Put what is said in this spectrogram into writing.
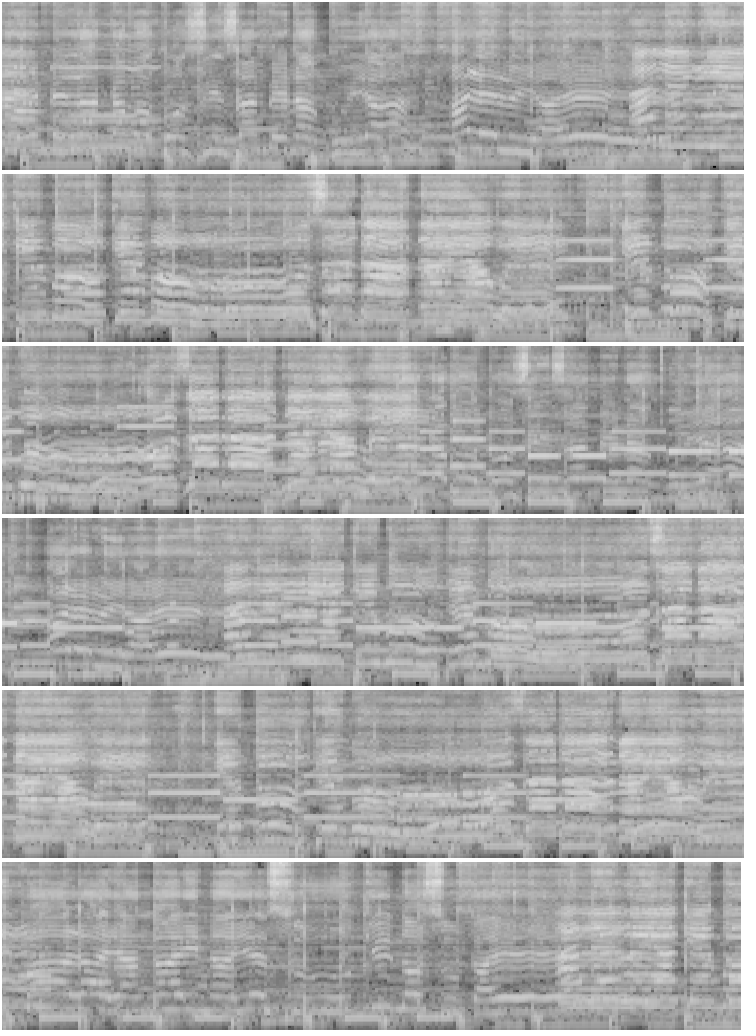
Nayembelaka konsi nzambe na nguya. Aleluya eh, aleluya kembo kembo na yawe. Kembo kembo kinosuka ye aleluya kebo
